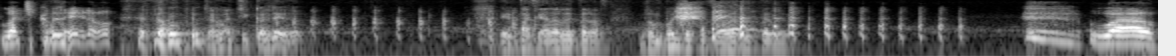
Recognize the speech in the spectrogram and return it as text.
Guachicolero. Don Poncho Guachicolero. El paseador de perros. Don Poncho Paseador de perros. Wow,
